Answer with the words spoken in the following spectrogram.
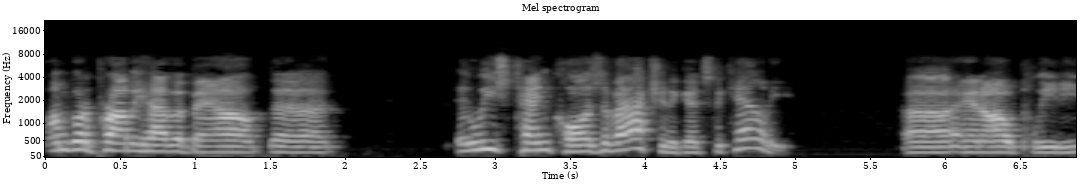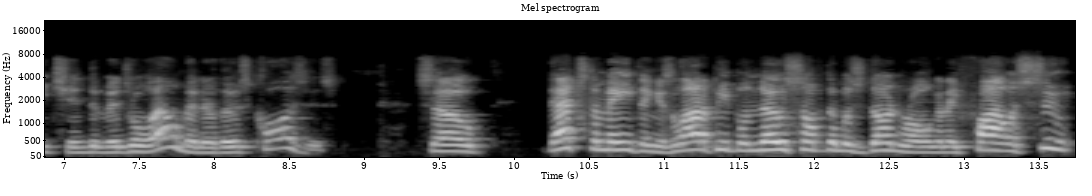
I'm going to probably have about uh, at least 10 causes of action against the county. Uh, and I'll plead each individual element of those causes. So that's the main thing is a lot of people know something was done wrong and they file a suit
